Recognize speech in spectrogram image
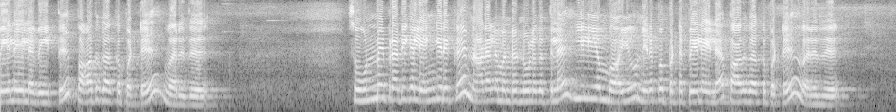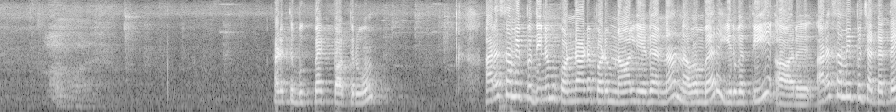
பேழையில வைத்து பாதுகாக்கப்பட்டு வருது. ஸோ உண்மை பிரதிகள் எங்க இருக்கு நாடாளுமன்ற நூலகத்துல ஹீலியம் வாயு நிரப்பப்பட்ட பேழையில பாதுகாக்கப்பட்டு வருது. அடுத்து புக் பேக் பார்த்துருவோம். அரசமைப்பு தினம் கொண்டாடப்படும் நாள் எதுன்னா நவம்பர் இருபத்தி ஆறு. அரசமைப்பு சட்டத்தை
